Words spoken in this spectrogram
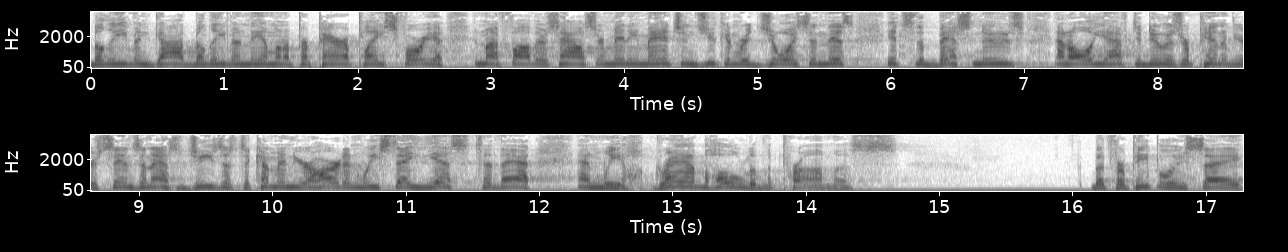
Believe in God. Believe in me. I'm going to prepare a place for you. In my Father's house are many mansions. You can rejoice in this. It's the best news. And all you have to do is repent of your sins and ask Jesus to come into your heart. And we say yes to that. And we grab hold of the promise. But for people who say,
